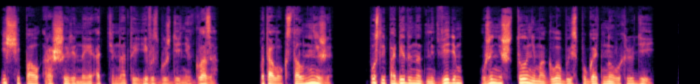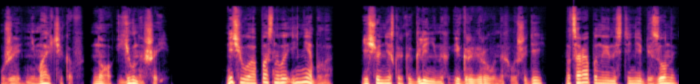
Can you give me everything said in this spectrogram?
и щипал расширенные от темноты и возбуждения глаза. Потолок стал ниже, После победы над медведем уже ничто не могло бы испугать новых людей, уже не мальчиков, но юношей. Ничего опасного и не было. Еще несколько глиняных и гравированных лошадей, нацарапанные на стене бизоны,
